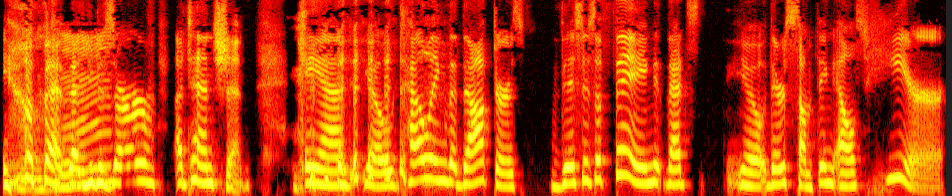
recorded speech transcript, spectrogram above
You know, mm-hmm. that, that you mm-hmm. deserve attention and, you know, telling the doctors, this is a thing that's you know, there's something else here.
